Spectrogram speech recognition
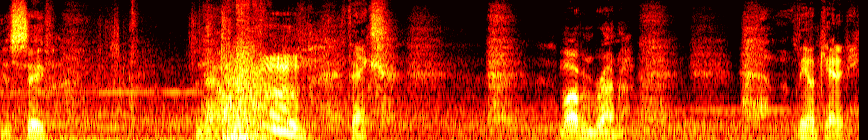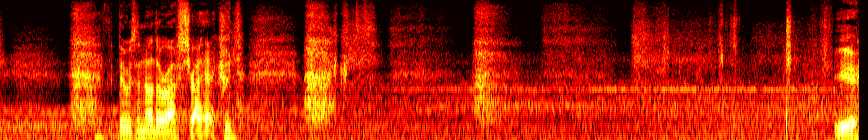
You're safe. For now. Thanks. Marvin Branagh. Leon Kennedy. There was another off strike. I couldn't. I couldn't. Here.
